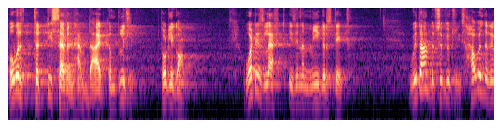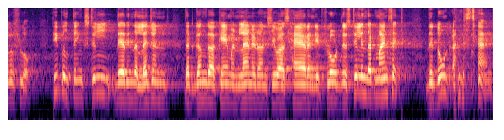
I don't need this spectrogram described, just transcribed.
over thirty-seven have died completely, totally gone. What is left is in a meager state. Without the tributaries, how will the river flow? People think still they're in the legend that Ganga came and landed on Shiva's hair and it flowed, they're still in that mindset. They don't understand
